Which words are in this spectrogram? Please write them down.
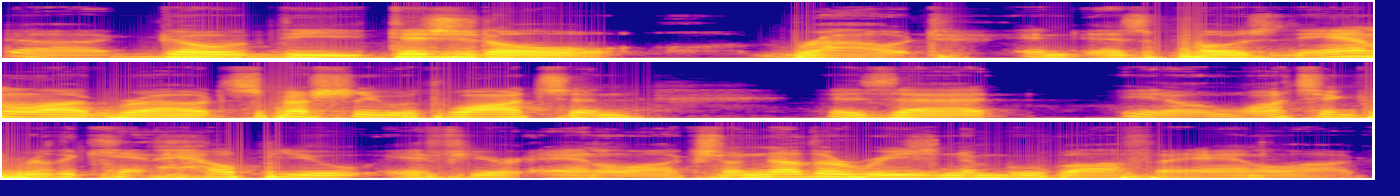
to uh, go the digital route in, as opposed to the analog route, especially with Watson, is that you know, Watson really can't help you if you're analog. So another reason to move off of analog.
